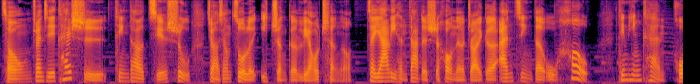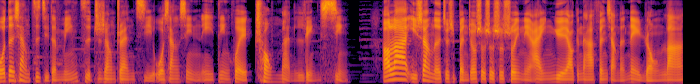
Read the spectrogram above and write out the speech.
从专辑开始听到结束，就好像做了一整个疗程哦。在压力很大的时候呢，找一个安静的午后。听听看，活得像自己的名字这张专辑，我相信你一定会充满灵性。好啦，以上呢就是本周说说说说你爱音乐要跟大家分享的内容啦。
